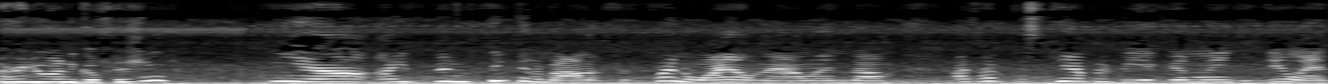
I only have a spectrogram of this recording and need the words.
I heard you want to go fishing? Yeah, I've been thinking about it for quite a while now, and um, I thought this camp would be a good way to do it.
